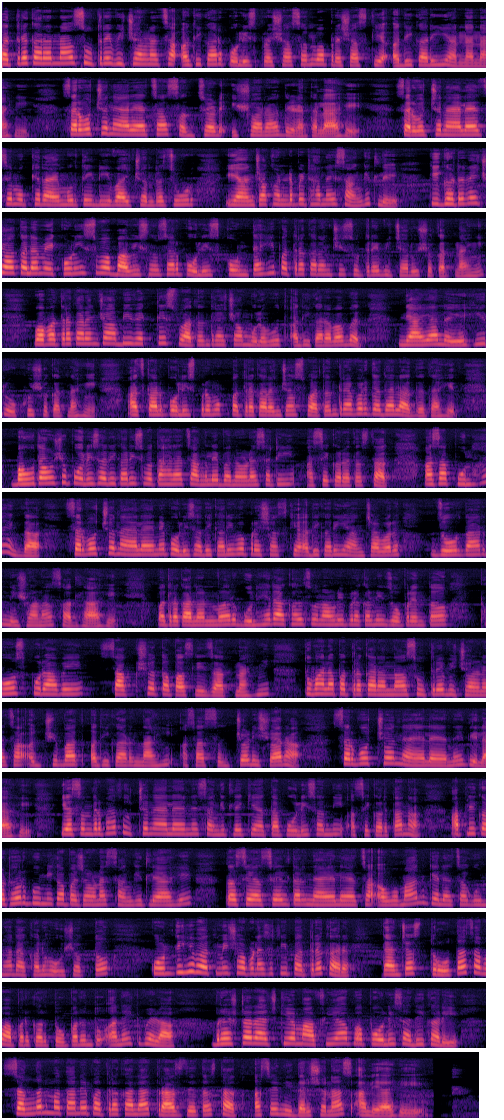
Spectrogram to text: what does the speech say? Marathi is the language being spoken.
पत्रकारांना सूत्रे विचारण्याचा अधिकार पोलीस प्रशासन व प्रशासकीय अधिकारी यांना नाही. सर्वोच्च न्यायालयाचा सज्जड इशारा देण्यात आला आहे. सर्वोच्च न्यायालयाचे मुख्य न्यायमूर्ती डी वाय चंद्रचूड यांच्या खंडपीठाने सांगितले की घटनेच्या कलम एकोणीस व बावीसनुसार पोलीस कोणत्याही पत्रकारांची सूत्रे विचारू शकत नाही व पत्रकारांच्या अभिव्यक्ती स्वातंत्र्याच्या मूलभूत अधिकाराबाबत न्यायालयही रोखू शकत नाही. आजकाल पोलीस प्रमुख पत्रकारांच्या स्वातंत्र्यावर गदा लादत आहेत. बहुतांश पोलीस अधिकारी स्वतःला चांगले बनवण्यासाठी असे करत असतात. असा पुन्हा एकदा सर्वोच्च न्यायालयाने पोलीस अधिकारी व प्रशासकीय अधिकारी यांच्यावर जोरदार निशाणा साधला आहे. पत्रकारांवर गुन्हे दाखल सुनावणी प्रकरणी जोपर्यंत ठोस पुरावे साक्ष तपासली जात नाही तुम्हाला पत्रकारांना सूत्रे विचारण्याचा अजिबात अधिकार नाही असा सज्जड इशारा सर्वोच्च न्यायालयाने दिला आहे. या संदर्भात उच्च न्यायालयाने सांगितले की आता पोलिसांनी असे करताना आपली कठोर भूमिका बजावण्यास सांगितले आहे. तसे असेल तर न्यायालयाचा अवमान केल्याचा गुन्हा दाखल होऊ शकतो. कोणतीही बातमी छापण्यासाठी पत्रकार त्यांच्या स्रोताचा वापर करतो परंतु अनेक वेळा भ्रष्ट राजकीय माफिया व पोलीस अधिकारी संगनमताने पत्रकाला त्रास देत असतात असे निदर्शनास आले आहे.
